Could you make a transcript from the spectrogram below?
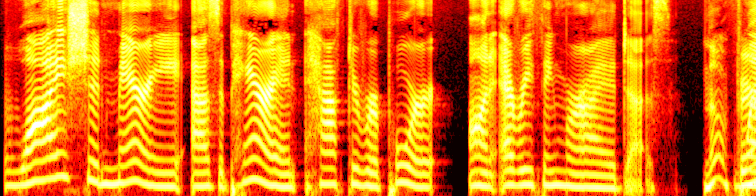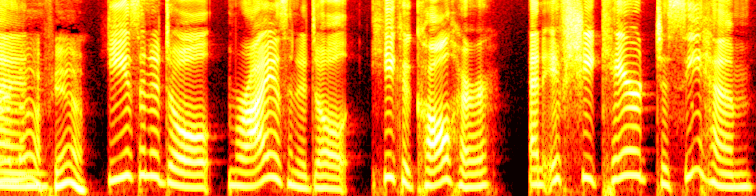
why should Meri, as a parent, have to report on everything Mariah does? No, fair When enough. Yeah. He's an adult, Mariah's an adult. He could call her. And if she cared to see him,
